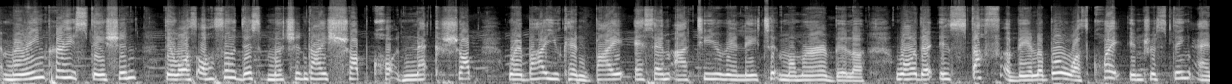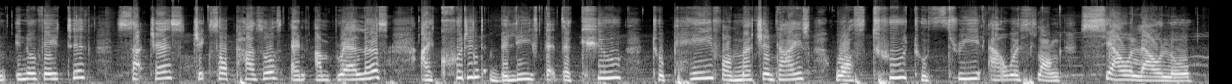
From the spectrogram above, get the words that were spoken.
At Marine Parade Station, there was also this merchandise shop called Neck Shop whereby you can buy SMRT related memorabilia. While the stuff available was quite interesting and innovative such as jigsaw puzzles and umbrellas, I couldn't believe that the queue to pay for merchandise was 2 to 3 hours long. Xiao Lao Lo.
